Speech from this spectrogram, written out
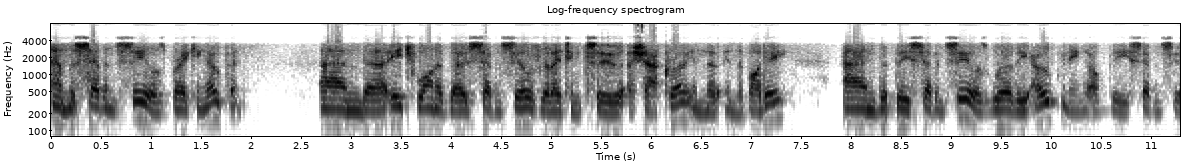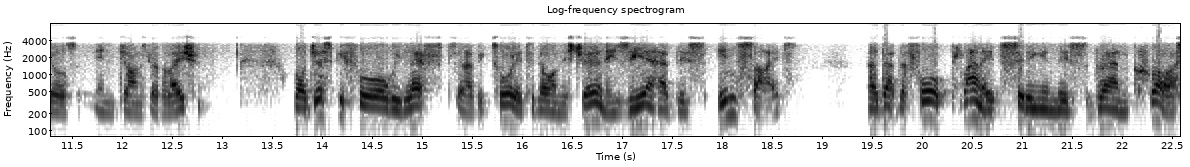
and the seven seals breaking open. And uh, each one of those seven seals relating to a chakra in the, in the body, and that these seven seals were the opening of the seven seals in John's Revelation. Well, just before we left uh, Victoria to go on this journey, Zia had this insight uh, that the four planets sitting in this grand cross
